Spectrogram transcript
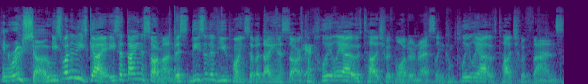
in Russo. He's one of these guys. He's a dinosaur, man. This, these are the viewpoints of a dinosaur. Completely out of touch with modern wrestling. Completely out of touch with fans.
